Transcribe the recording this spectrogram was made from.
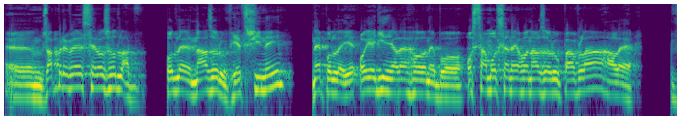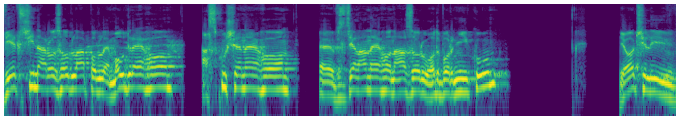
Ehm, za prvé se rozhodla podle názoru většiny, ne podle ojedinělého nebo osamoceného názoru Pavla, ale většina rozhodla podle moudrého a zkušeného, e, vzdělaného názoru odborníků. Jo, čili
